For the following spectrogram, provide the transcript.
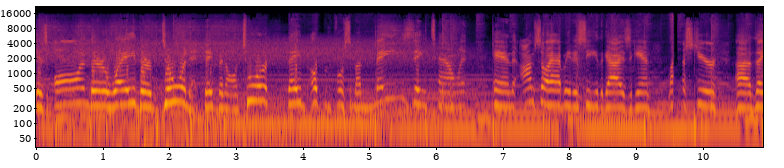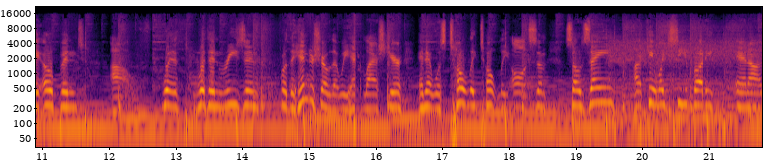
is on their way. They're doing it. They've been on tour. They've opened for some amazing talent. And I'm so happy to see the guys again. Last year, uh, they opened uh, with Within Reason for the Hinder show that we had last year, and it was totally, totally awesome. So, Zane, I can't wait to see you, buddy. And uh,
